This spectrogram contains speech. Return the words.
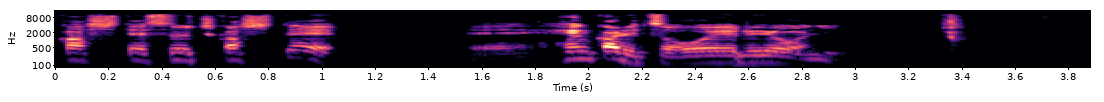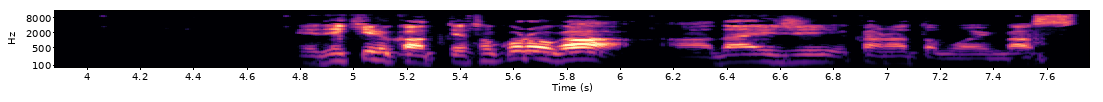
化して、数値化して、え変化率を終えるように、できるかっていうところが大事かなと思います。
